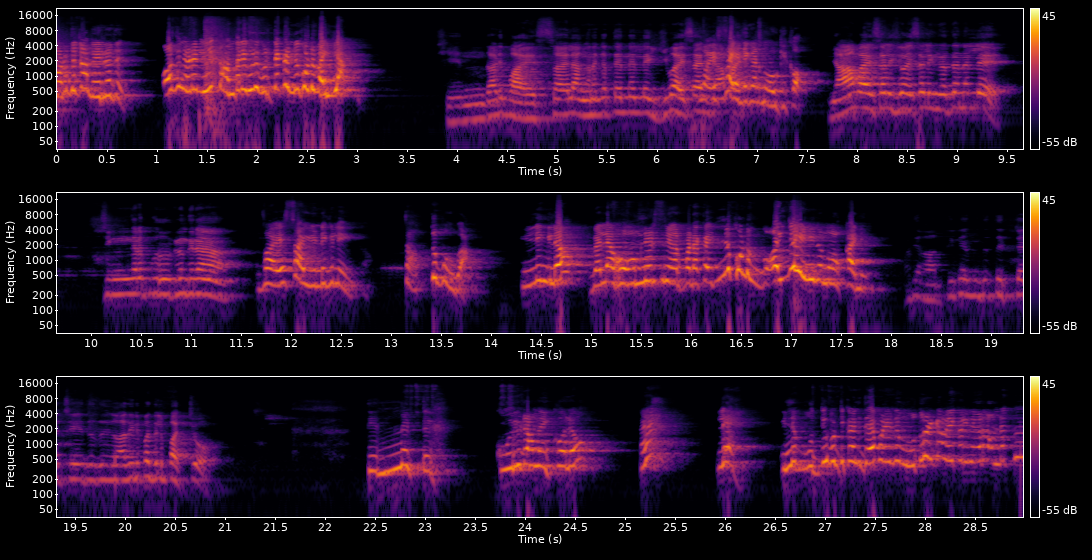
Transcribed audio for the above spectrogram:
നടന്നിട്ടാ വരുന്നത്. അതിനിടയിൽ ഈ തന്ത്രി കൂടി വൃത്തിയൊക്കെ എന്നെ കൊണ്ട് വയ്യ. എന്താടി വയസ്സായാലും അങ്ങനൊക്കെ തന്നെയല്ലേ? ഈ വയസ്സായാലും നോക്കിക്കോ. ഞാൻ വയസ്സായാലും ഈ വയസ്സായാലും ഇങ്ങനെ തന്നെയല്ലേ? ഇജ്ജ് ഇങ്ങനെ പിറുപിറുക്കണ വയസ്സായിണ്ടെങ്കിലേ ചത്തു പോവുക. ഇല്ലെങ്കിലോ വല്ല ഹോം നേഴ്സിന് ഏർപ്പാടാക്ക എന്നെ കൊണ്ട് വയ്യ ഇനി നോക്കാൻ. അടി അതിനെന്ത് തെറ്റാ ചെയ്തത്? അതിനിപ്പോ ഇതിൽ പറ്റുമോ തിന്നിട്ട് കുരുടാൻ വയ്ക്കോലോ ഏ? ലേ ഇന്നെ ബുദ്ധിമുട്ടിക്കാൻ ഇതേപോലെ മൂത്രമൊഴിക്കാൻ വയ്ക്കോ നേരെ നോക്ക്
